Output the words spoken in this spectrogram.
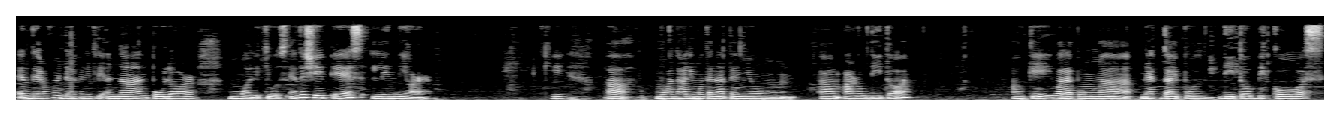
and therefore definitely a non-polar molecules. And the shape is linear. Okay. Ah, mukhang nakalimutan natin yung um, arrow dito. Okay, wala pong uh, net dipole dito because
